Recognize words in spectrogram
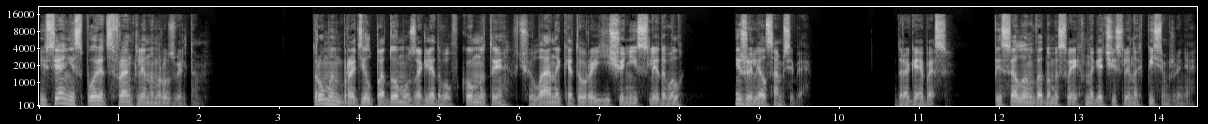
И все они спорят с Франклином Рузвельтом. Труман бродил по дому, заглядывал в комнаты, в чуланы, которые еще не исследовал, и жалел сам себя. «Дорогая Бесс», — писал он в одном из своих многочисленных писем жене,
